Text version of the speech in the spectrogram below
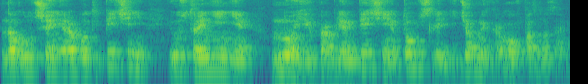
на улучшение работы печени и устранение многих проблем печени, в том числе и темных кругов под глазами.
